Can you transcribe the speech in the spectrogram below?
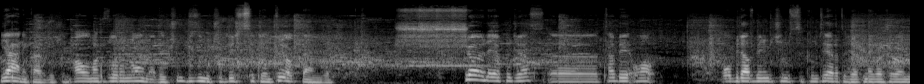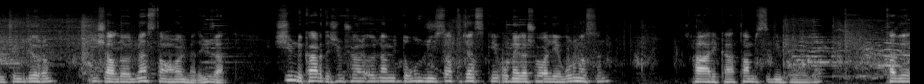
Yani kardeşim almak zorunda olmadığı için bizim için bir sıkıntı yok bence. Şöyle yapacağız. Ee, tabii o o biraz benim için sıkıntı yaratacak Mega Şövalye için biliyorum. İnşallah ölmez. Tamam ölmedi. Güzel. Şimdi kardeşim şöyle ölen bir domuz bincisi atacağız ki o Mega Şövalye'ye vurmasın. Harika. Tam istediğim şey oldu. Tabii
